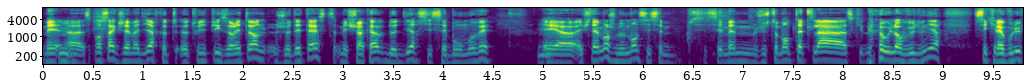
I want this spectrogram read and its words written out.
mais Mm. euh, c'est pour ça que j'aime à dire que Twin Peaks The Return, je déteste, mais je suis incapable de dire si c'est bon ou mauvais. Mm. Et, euh, et finalement, je me demande si c'est si même justement peut-être là, ce qu'il- là où il a voulu venir, c'est qu'il a voulu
